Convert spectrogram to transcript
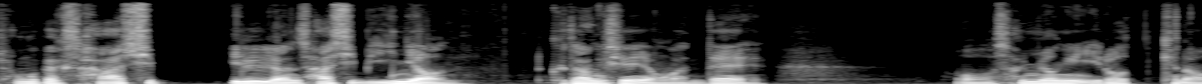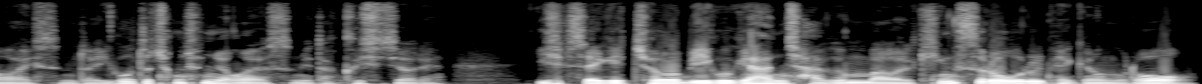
1941년, 42년 그 당시의 영화인데 어, 설명이 이렇게 나와 있습니다. 이것도 청춘 영화였습니다. 그 시절에 20세기 초 미국의 한 작은 마을 킹스로우를 배경으로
